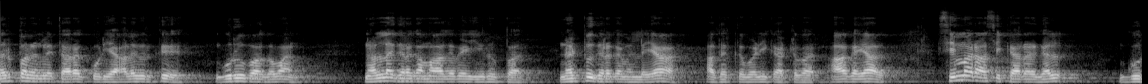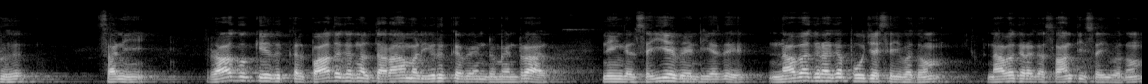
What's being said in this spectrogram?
நற்பலன்களை தரக்கூடிய அளவிற்கு குரு பகவான் நல்ல கிரகமாகவே இருப்பார். நட்பு கிரகம் இல்லையா? அதற்கு வழிகாட்டுவார் ஆகையால் சிம்ம ராசிக்காரர்கள் குரு சனி ராகு கேதுக்கள் பாதகங்கள் தராமல் இருக்க வேண்டுமென்றால் நீங்கள் செய்ய வேண்டியது நவகிரக பூஜை செய்வதும் நவகிரக சாந்தி செய்வதும்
